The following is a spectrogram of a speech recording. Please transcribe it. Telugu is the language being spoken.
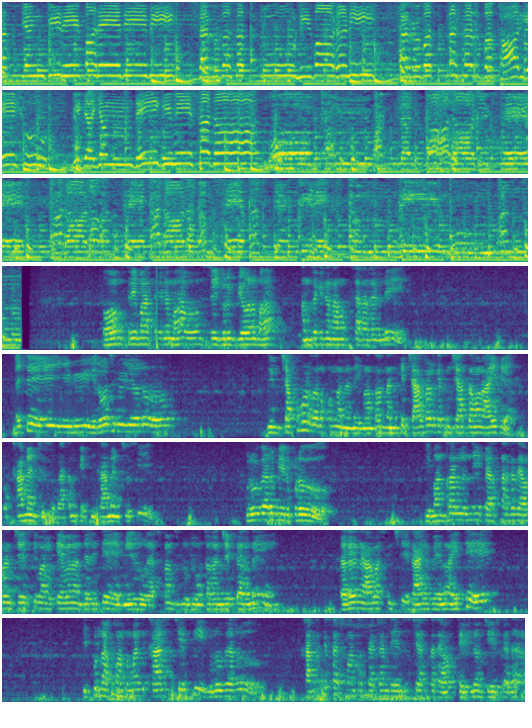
ప్రత్యంగిరే పరే దేవి సర్వశత్రూ నివారణి సర్వత్ర సర్వకార్యేషు విజయం దేహి మే సదా ఓం ఛం పక్షజ్వాలాజిహ్వే కరాళవక్త్రే కరాళదంశే ప్రత్యంగిరే ఛం హ్రీం ఓం శ్రీమాత్రే నమ ఓం శ్రీ గురుభ్యో నమ. అందరికీ నమస్కారాలండి. అయితే ఈ ఈరోజు వీడియోలో నేను చెప్పకూడదు అనుకున్నానండి. ఈ మంత్రాన్ని అందుకే చాలా రోజుల క్రితం చేద్దామని అయిపోయా ఒక కామెంట్ చూసి ఒక అతను పెట్టిన కామెంట్ చూసి గురువు గారు మీరు ఇప్పుడు ఈ మంత్రాలన్నీ పెడుతున్నారు కదా ఎవరైనా చేసి వాళ్ళకి ఏమైనా జరిగితే మీరు రెస్పాన్సిబిలిటీ ఉంటారని చెప్పారని సరే అని ఆలోచించి ఆగిపోయాను. అయితే ఇప్పుడు నాకు కొంతమంది కాల్స్ చేసి గురువుగారు కర్ణపిశాచి మంత్రం పెట్టండి ఎందుకు చేస్తారు? ఎవరు తెలియని వాళ్ళు చేయరు కదా.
